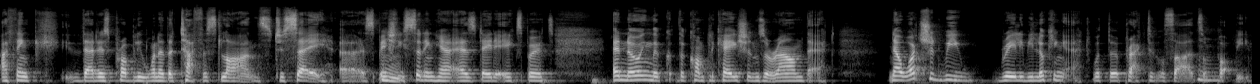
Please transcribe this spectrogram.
I think that is probably one of the toughest lines to say, uh, especially mm. sitting here as data experts and knowing the, the complications around that. Now, what should we really be looking at with the practical sides mm. of POPI?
